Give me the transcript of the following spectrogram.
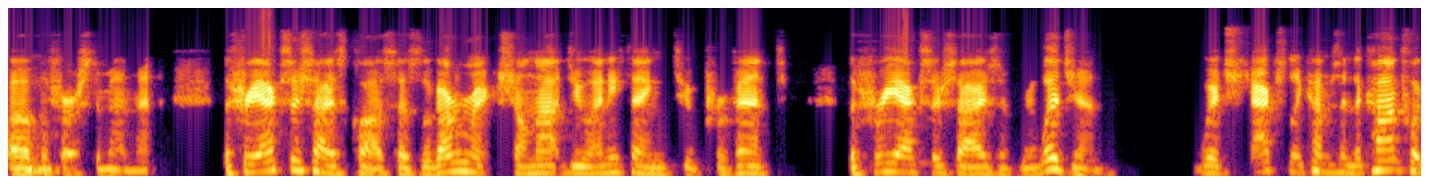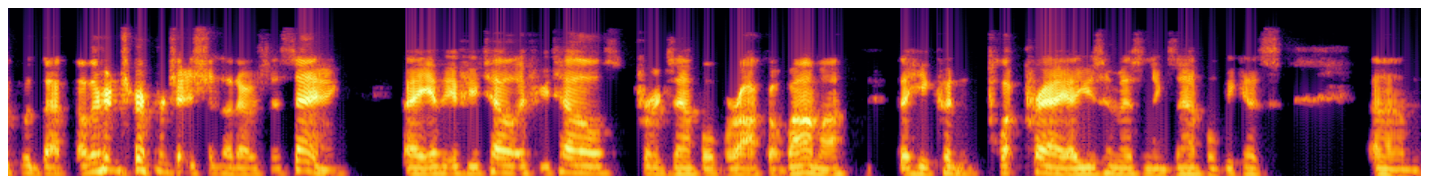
of the mm-hmm. First Amendment. The free exercise clause says the government shall not do anything to prevent the free exercise of religion, which actually comes into conflict with that other interpretation that I was just saying. Uh, if, if, you tell, if you tell, for example, Barack Obama that he couldn't pray, I use him as an example because um,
